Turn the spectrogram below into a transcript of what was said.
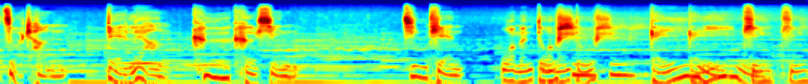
座城，点亮颗颗心。今天，我们读诗给你听听。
